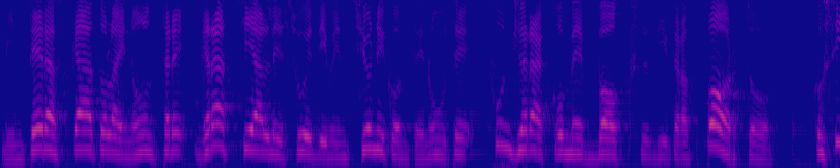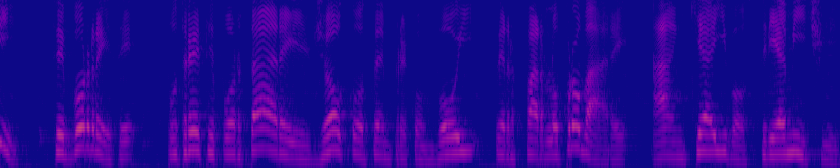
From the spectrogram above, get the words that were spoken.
L'intera scatola inoltre, grazie alle sue dimensioni contenute, fungerà come box di trasporto, così, se vorrete, potrete portare il gioco sempre con voi per farlo provare anche ai vostri amici.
